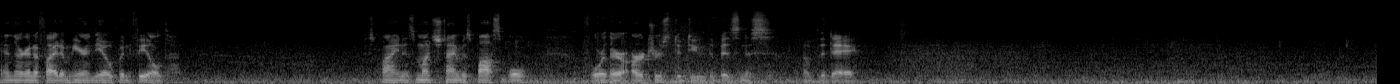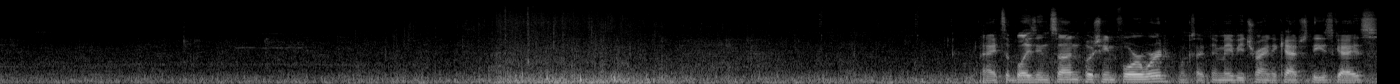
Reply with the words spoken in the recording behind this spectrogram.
and they're going to fight them here in the open field. Just buying as much time as possible for their archers to do the business of the day. Knights of Blazing Sun pushing forward. Looks like they may be trying to catch these guys.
